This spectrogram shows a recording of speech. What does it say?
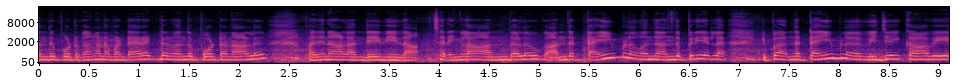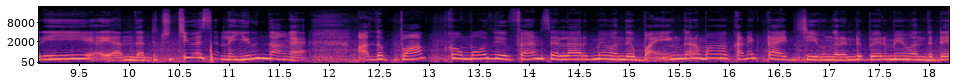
வந்து போட்டிருக்காங்க. நம்ம டைரக்டர் வந்து போட்ட நாள் பதினாலாம் தேதி தான். சரிங்களா? அந்த அளவுக்கு அந்த டைமில் வந்து அந்த பீரியடில் இப்போ அந்த டைமில் விஜய் காவேரி அந்த சுச்சுவேஷனில் இருந்தாங்க. அதை பார்க்க பார்க்கும்போது ஃபேன்ஸ் எல்லாருக்குமே வந்து பயங்கரமாக கனெக்ட் ஆயிடுச்சு. இவங்க ரெண்டு பேருமே வந்துட்டு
